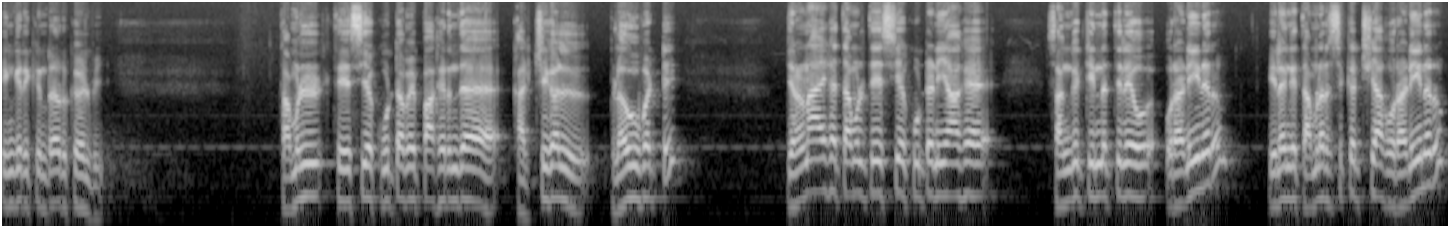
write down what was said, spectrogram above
இங்கிருக்கின்ற ஒரு கேள்வி. தமிழ் தேசிய கூட்டமைப்பாக இருந்த கட்சிகள் பிளவுபட்டு ஜனநாயக தமிழ் தேசிய கூட்டணியாக சங்கு சின்னத்திலே ஒரு அணியினரும் இலங்கை தமிழரசு கட்சியாக ஒரு அணியினரும்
